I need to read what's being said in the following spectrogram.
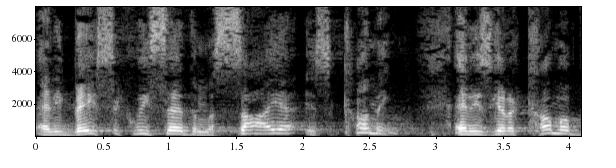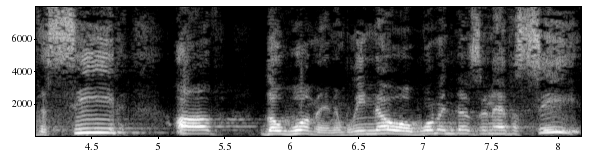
And he basically said, The Messiah is coming, and he's going to come of the seed of the woman. And we know a woman doesn't have a seed.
